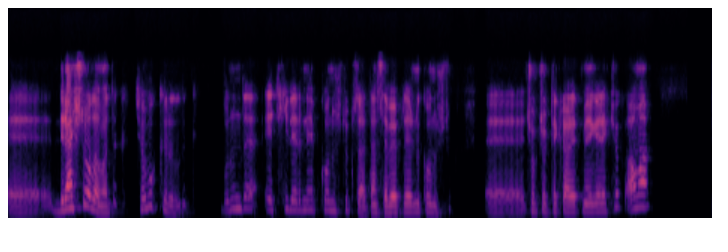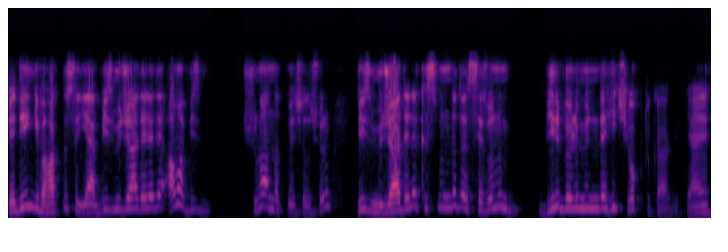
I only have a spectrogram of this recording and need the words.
E, dirençli olamadık. Çabuk kırıldık. Bunun da etkilerini hep konuştuk zaten. Sebeplerini konuştuk. E, çok çok tekrar etmeye gerek yok ama dediğin gibi haklısın. Yani biz mücadelede ama biz şunu anlatmaya çalışıyorum. Biz mücadele kısmında da sezonun bir bölümünde hiç yoktuk abi. Yani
